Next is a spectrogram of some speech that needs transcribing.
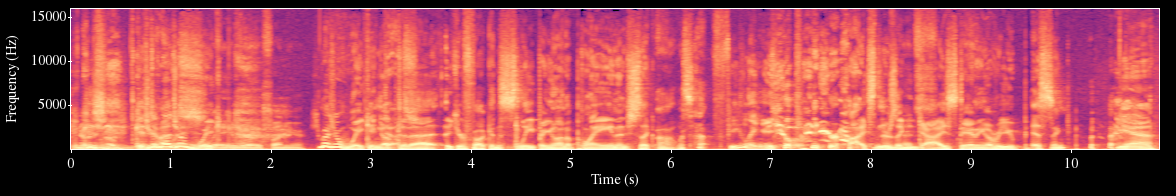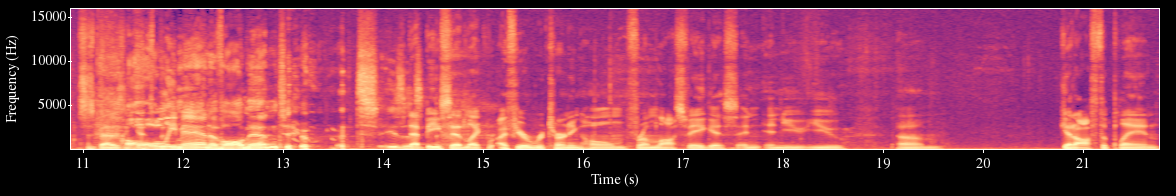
You know what I mean? Could you imagine way, way funnier? Can you imagine waking up to that? You're fucking sleeping on a plane and she's like, oh, what's that feeling? And you open your eyes and there's a guy standing over you pissing. Yeah, It's as bad as it A gets. holy man of all men, too. Jesus. That being said, like if you're returning home from Las Vegas and and you you um, get off the plane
